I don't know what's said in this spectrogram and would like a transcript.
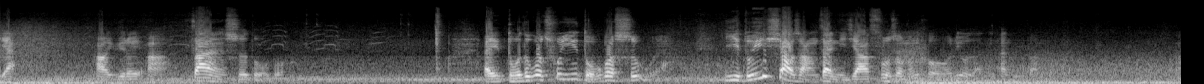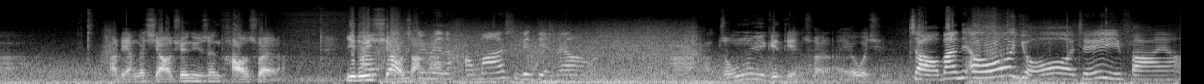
耶，啊鱼雷啊，暂时躲过。哎，躲得过初一，躲不过十五呀！一堆校长在你家宿舍门口溜达，你看怎么办？啊，啊，两个小学女生逃出来了。一堆校长。对面的航妈是被点亮了。啊，终于给点出来了！哎呦我去！找半天，哦哟，这一发呀！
